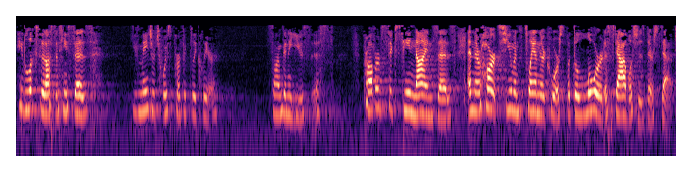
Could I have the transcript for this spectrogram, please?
He looks at us and he says, You've made your choice perfectly clear, so I'm going to use this. Proverbs 16:9 says, "In their hearts humans plan their course, but the Lord establishes their steps."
